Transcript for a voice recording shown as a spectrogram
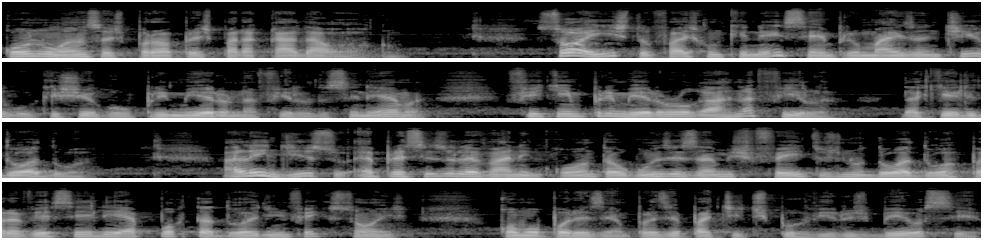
com nuances próprias para cada órgão. Só isto faz com que nem sempre o mais antigo, que chegou primeiro na fila do cinema, fique em primeiro lugar na fila daquele doador. Além disso, é preciso levar em conta alguns exames feitos no doador para ver se ele é portador de infecções, como por exemplo as hepatites por vírus B ou C.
